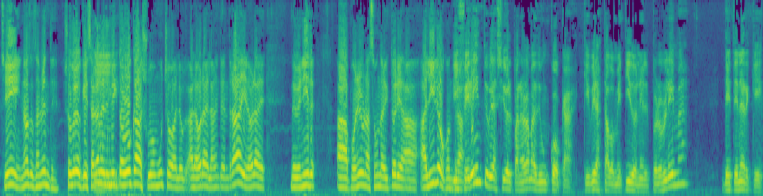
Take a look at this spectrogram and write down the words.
Sí, no, totalmente. Yo creo que sacarle el invicto a Boca ayudó mucho a, lo- a la hora de la venta de entrada y a la hora de, de venir a poner una segunda victoria al hilo contra... Diferente hubiera sido el panorama de un Coca que hubiera estado metido en el problema de tener que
